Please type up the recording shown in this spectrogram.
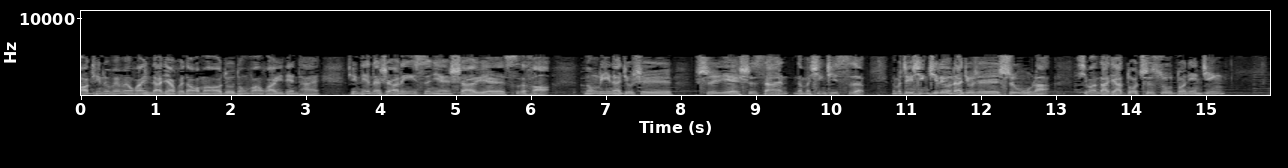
好，听众朋友们，欢迎大家回到我们澳洲东方华语电台。今天呢是二零一四年十二月四号，农历呢就是十月十三，那么星期四。那么这星期六呢就是十五了，希望大家多吃素，多念经。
